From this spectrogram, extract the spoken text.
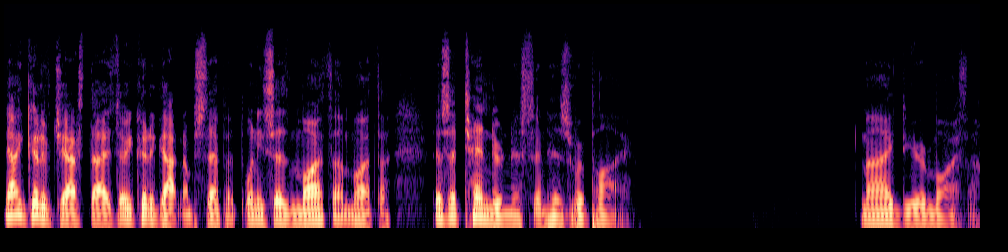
Now, he could have chastised her, he could have gotten upset, but when he says, Martha, Martha, there's a tenderness in his reply. My dear Martha,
